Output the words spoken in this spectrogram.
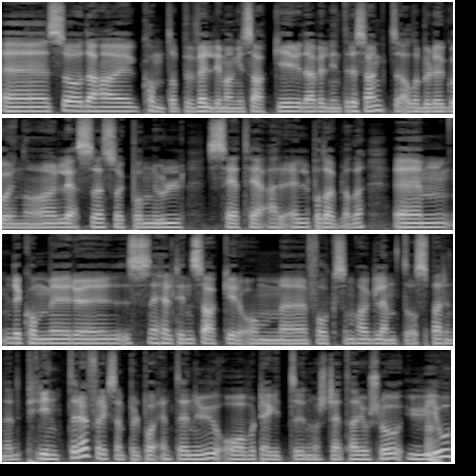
Eh, så det har kommet opp veldig mange saker. Det er veldig interessant. Alle burde gå inn og lese. Søk på 0CTRL på Dagbladet. Eh, det kommer eh, hele tiden saker om folk som har glemt å sperre ned printere, f.eks. på NTNU og vårt eget universitet her i Oslo, UiO.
